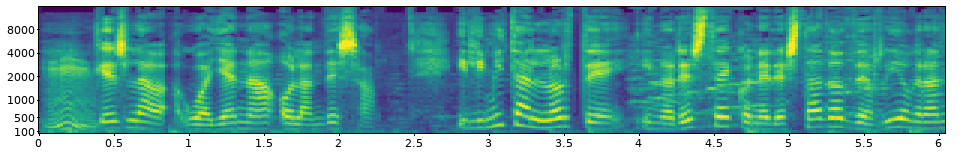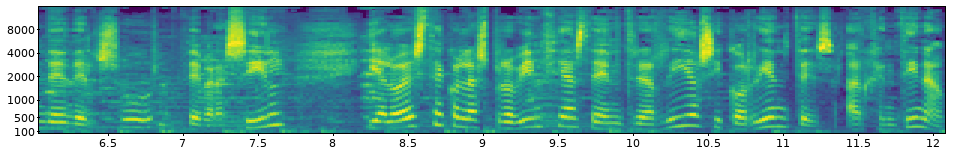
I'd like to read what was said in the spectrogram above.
Mm. que es la Guayana holandesa, y limita al norte y noreste con el estado de Río Grande del Sur, de Brasil, y al oeste con las provincias de Entre Ríos y Corrientes, Argentina.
